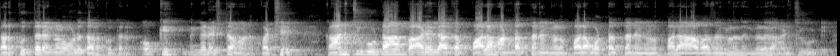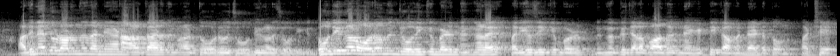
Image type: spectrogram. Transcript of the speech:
തർക്കുത്തരങ്ങളോട് തർക്കുത്തരം. ഓക്കെ നിങ്ങളുടെ ഇഷ്ടമാണ്. പക്ഷേ കാണിച്ചു കൂട്ടാൻ പാടില്ലാത്ത പല മണ്ടത്തനങ്ങളും പല ഒട്ടത്തനങ്ങളും പല ആവാസങ്ങളും നിങ്ങൾ കാണിച്ചു കൂട്ടി. അതിനെ തുടർന്ന് തന്നെയാണ് ആൾക്കാർ നിങ്ങളടുത്ത് ഓരോ ചോദ്യങ്ങൾ ചോദിക്കുന്നത്. ചോദ്യങ്ങൾ ഓരോന്നും ചോദിക്കുമ്പോഴും നിങ്ങളെ പരിഹസിക്കുമ്പോഴും നിങ്ങൾക്ക് ചിലപ്പോൾ അതൊരു നെഗറ്റീവ് കമന്റ് ആയിട്ട് തോന്നും. പക്ഷേ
